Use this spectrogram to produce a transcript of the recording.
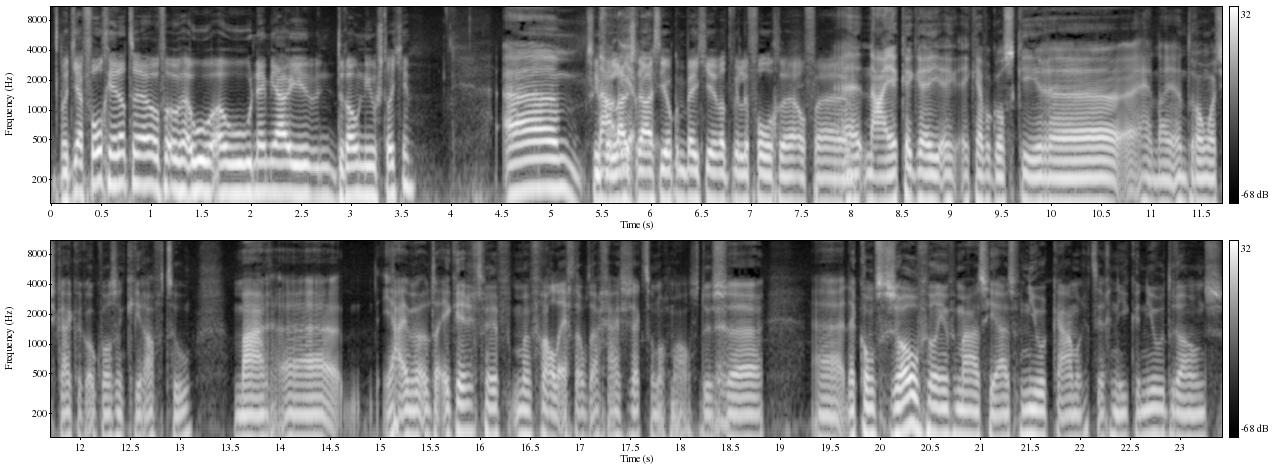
Want jij volg je dat? Uh, of, hoe, hoe, neem jij je drone nieuws tot je? Um, Misschien nou, voor luisteraars die ook een beetje wat willen volgen. Of, uh... Uh, nou ja, kijk, ik, ik, heb ook wel eens een keer... nou, een Drone kijk ik ook wel eens een keer af en toe. Maar ja, ik richt me vooral echt op de agrarische sector nogmaals. Dus ja. er komt zoveel informatie uit van nieuwe cameratechnieken, nieuwe drones.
